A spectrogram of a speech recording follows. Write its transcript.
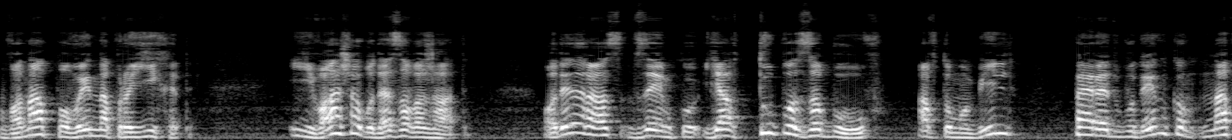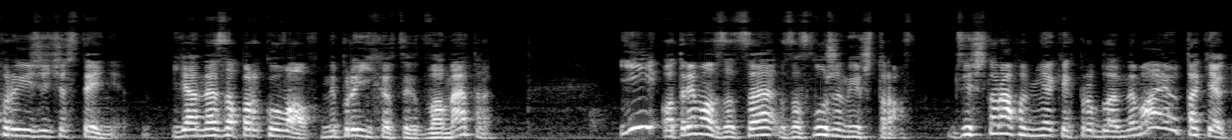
вона повинна проїхати. І ваша буде заважати. Один раз взимку я тупо забув автомобіль перед будинком на проїжджій частині. Я не запаркував, не проїхав цих 2 метри і отримав за це заслужений штраф. Зі штрафом ніяких проблем не маю, так як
